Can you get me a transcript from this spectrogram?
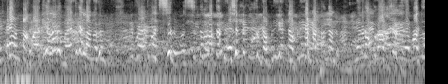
ఇక్కడే ఉంటాం బయటికి వెళ్ళాను బయటకు వచ్చారు వచ్చిన తర్వాత పేషెంట్లు కూడా డబ్బులు ఇవ్వండి డబ్బులు ఇవ్వండి అంటున్నాను నేను ఒక రూపాయి ఇక్కడ ఇవ్వద్దు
